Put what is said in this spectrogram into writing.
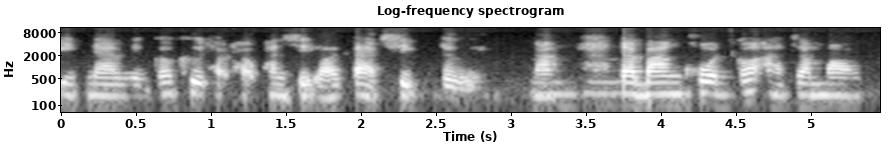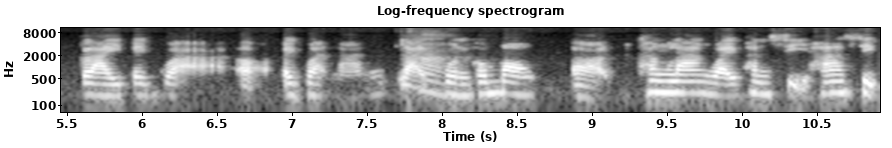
อีกแนวหนึ่งก็คือแถวแถวพันสี่ร้อยแปดสิบเลยนะแต่บางคนก็อาจจะมองไกลไปกว่าเอ่อไปกว่านั้น หลายคนก็มองข้างล่างไว้พันสี่ห้าสิบ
